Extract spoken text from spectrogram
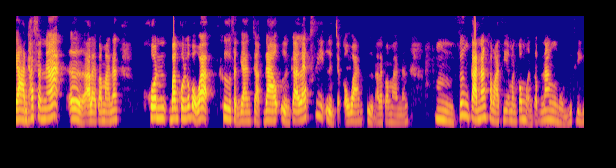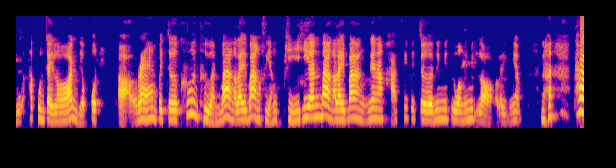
ยานทัศนะ เออ อะไรประมาณนั้นคนบางคนก็บอกว่าคือสัญญาณจากดาวอื่นกาแล็กซี่อื่นจักรวาลอื่นอะไรประมาณนั้น อืม ซึ่งการนั่งสมาธิมันก็เหมือนกับนั่งหมุนวิทยุ ถ้าคุณใจร้อน เดี๋ยวกด แรงไปเจอคลื่นเถื่อนบ้างอะไรบ้างเสียงผีเฮี้ยนบ้างอะไรบ้าง เนี่ยนะคะ ที่ไปเจอนิมิตลวงนิมิตหลอกอะไรอย่างเงี้ยนะถ้า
